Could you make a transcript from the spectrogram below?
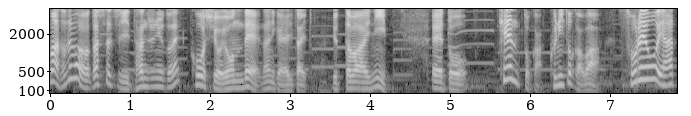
まあ例えば私たち単純に言うとね講師を呼んで何かやりたいと言った場合に、えっ、ー、と県とか国とかはそれをや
